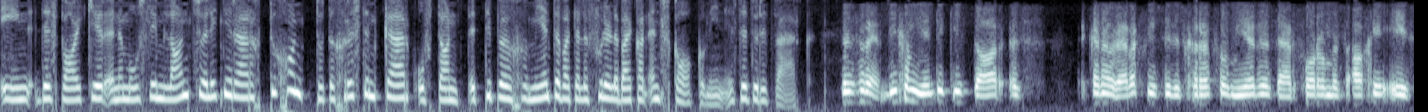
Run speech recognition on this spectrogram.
en dis baie keer in 'n moslimland, so hulle het nie regtig toegang tot 'n Christenkerk of dan 'n tipe gemeente wat hulle voel hulle by kan inskakel nie. Is dit hoe dit werk? Dis reg. Die gemeentetjies daar is ek kan nou regtig vir sê dis gereformeerdes, hervormdes, AGS,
